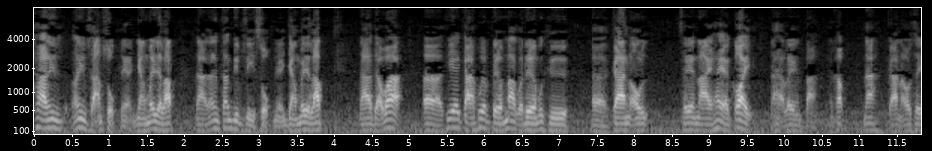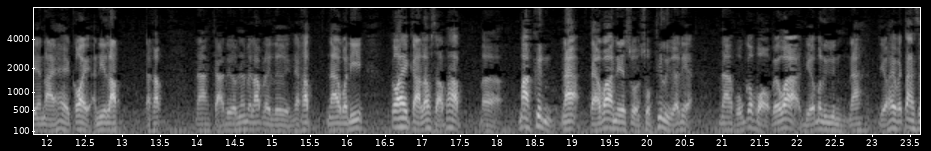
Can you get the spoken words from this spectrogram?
ฆ่าทั้งที่สามศพเนี่ยยังไม่ได้รับนะทั้งทั้งที่สี่ศพเนี่ยยังไม่ได้รับนะแต่ว่าที่ให้การเพิ่มเติมมากกว่าเดิมก็คืออการเอาไซยาไนด์ให้ก้อยนะอะไรต่างๆนะครับนะการเอาไซยาไนด์ให้ก้อยอันนี้รับนะครับนะจากเดิมนั้นไม่รับอะไรเลยนะครับนะวันนี้ก็ให้การรับสาภาพ มากขึ้นนะแต่ว่าในส่วนศพที่เหลือเนี่ยนะผมก็บอกไปว่าเดี๋ยวมาลืนนะเดี๋ยวให้ไปตั้งส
